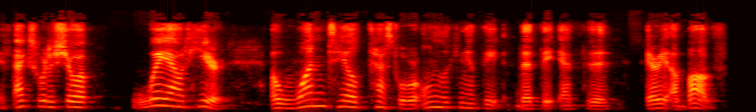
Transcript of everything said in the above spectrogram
If x were to show up way out here, a one-tailed test where we're only looking at the, at the, at the area above,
